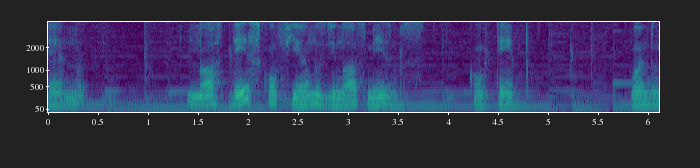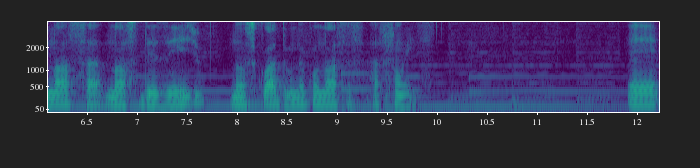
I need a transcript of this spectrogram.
É, nós desconfiamos de nós mesmos com o tempo, quando nossa, nosso desejo não se coaduna com nossas ações. É,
